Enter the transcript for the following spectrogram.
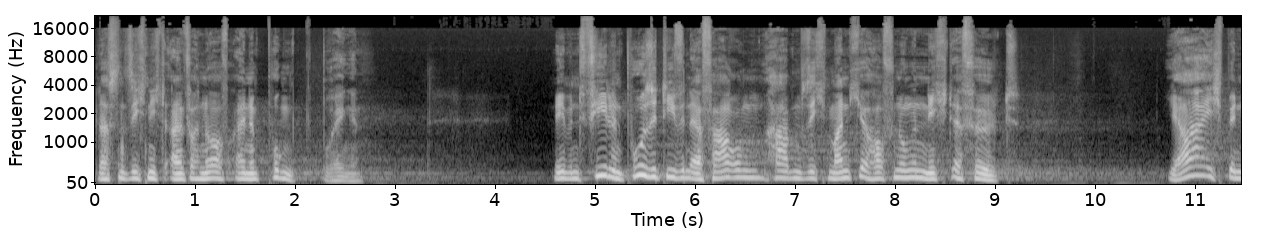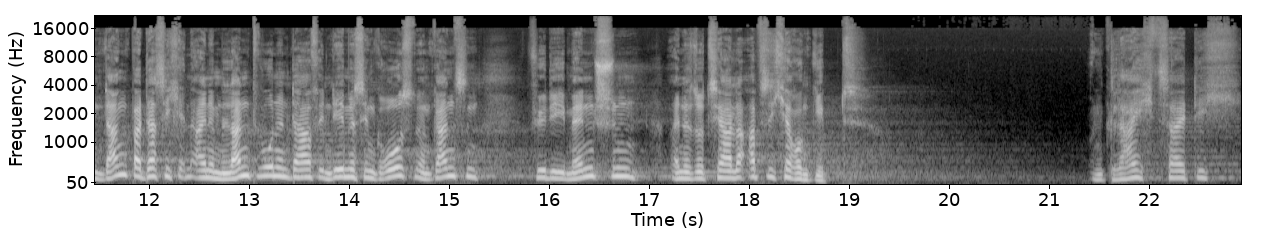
lassen sich nicht einfach nur auf einen Punkt bringen. Neben vielen positiven Erfahrungen haben sich manche Hoffnungen nicht erfüllt. Ja, ich bin dankbar, dass ich in einem Land wohnen darf, in dem es im Großen und Ganzen für die Menschen eine soziale Absicherung gibt. Und gleichzeitig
